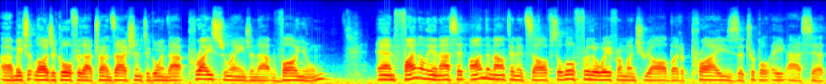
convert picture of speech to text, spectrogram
uh, makes it logical for that transaction to go in that price range and that volume. And finally, an asset on the mountain itself, so a little further away from Montreal, but a prize, a triple A asset.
